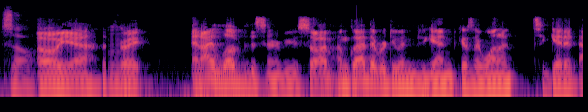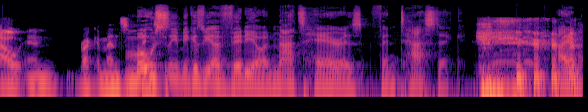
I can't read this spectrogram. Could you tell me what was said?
So, Oh yeah, that's Hmm. right. And I loved this interview, so I'm, I'm glad that we're doing it again because I wanted to get it out and recommend mostly because we have video and Matt's hair is fantastic. I am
